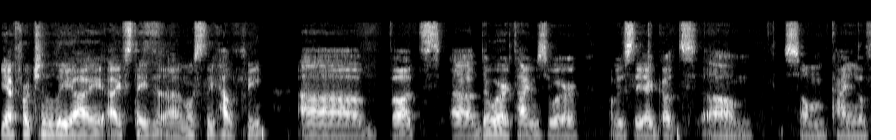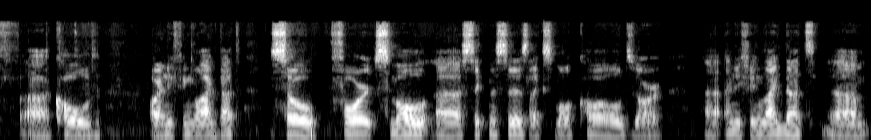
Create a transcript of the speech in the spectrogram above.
yeah, fortunately, I I stayed uh, mostly healthy, uh, but uh, there were times where obviously I got um, some kind of uh, cold or anything like that. So for small uh, sicknesses like small colds or anything like that, um,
